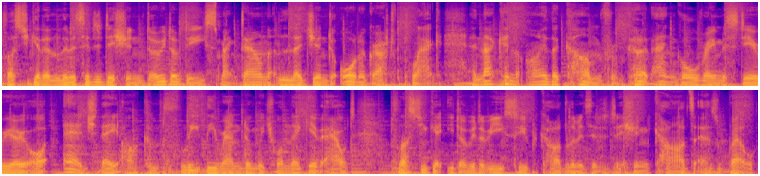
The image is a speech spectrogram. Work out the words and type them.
Plus, you get a limited edition WWE SmackDown Legend autographed plaque and that can either come from Kurt Angle, Rey Mysterio, or Edge. They are completely random which one they give out, plus you get your WWE Supercard Limited Edition cards as well.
